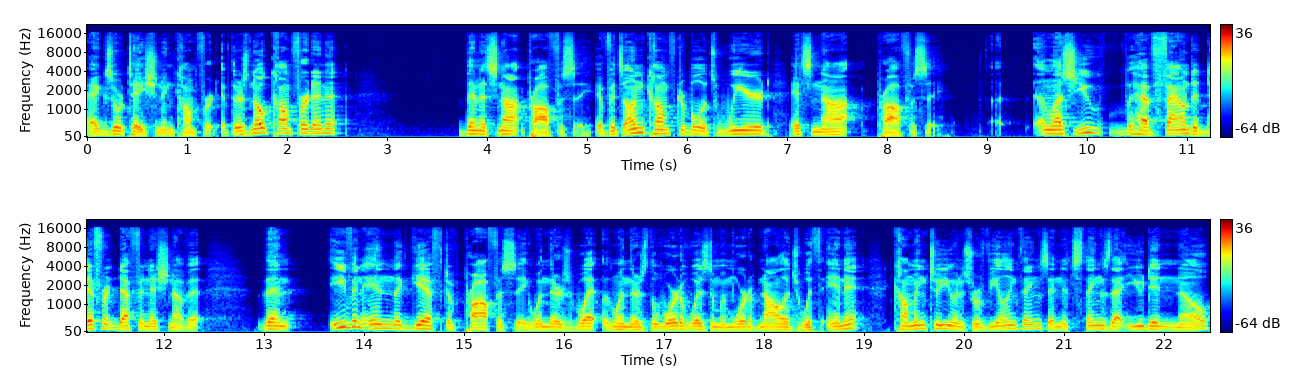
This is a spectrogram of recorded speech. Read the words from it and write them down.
exhortation, and comfort. If there's no comfort in it, then it's not prophecy. If it's uncomfortable, it's weird, it's not prophecy. Unless you have found a different definition of it, then even in the gift of prophecy, when there's when there's the word of wisdom and word of knowledge within it coming to you and it's revealing things and it's things that you didn't know,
